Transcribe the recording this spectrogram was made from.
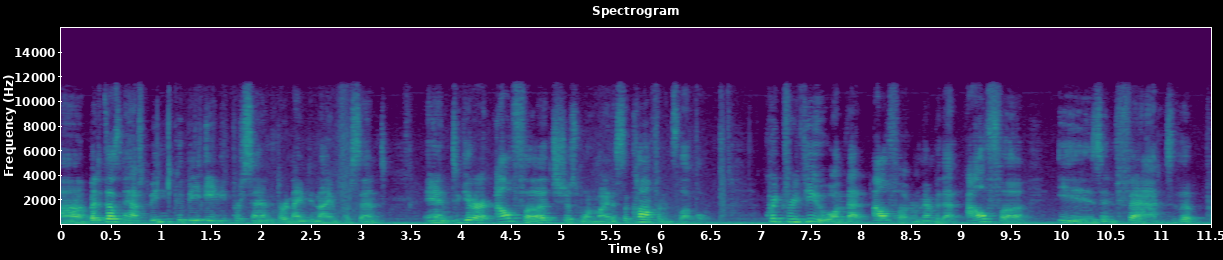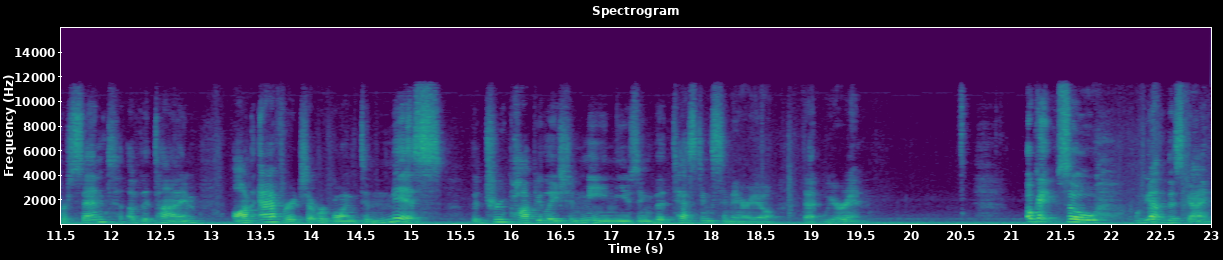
Uh, but it doesn't have to be. It could be 80% or 99%. And to get our alpha, it's just 1 minus the confidence level. Quick review on that alpha. Remember that alpha is, in fact, the percent of the time, on average, that we're going to miss the true population mean using the testing scenario that we are in. Okay, so we've got this guy.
